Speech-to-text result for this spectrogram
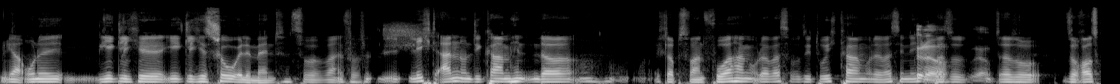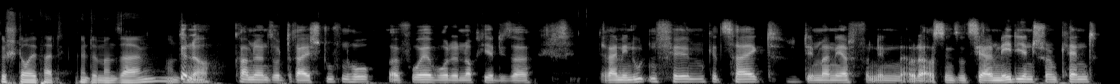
ja, ohne jegliche, jegliches Show-Element. Es war einfach Licht an und die kamen hinten da, ich glaube, es war ein Vorhang oder was, wo sie durchkamen oder was ich nicht. Genau, so, ja. da so, so rausgestolpert, könnte man sagen. Und genau, dann, kam dann so drei Stufen hoch. Vorher wurde noch hier dieser Drei-Minuten-Film gezeigt, den man ja von den oder aus den sozialen Medien schon kennt.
